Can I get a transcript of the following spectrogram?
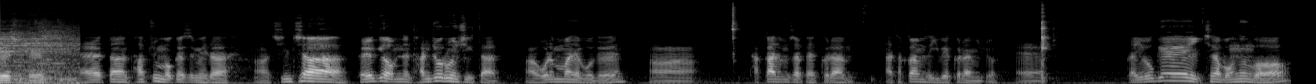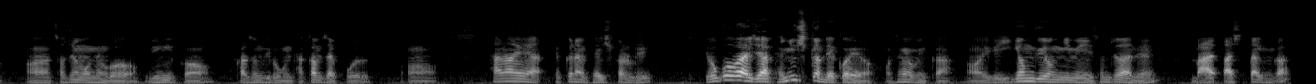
기대해 주세요. 일단 밥 좀 먹겠습니다. 아, 진짜 별게 없는 단조로운 식단. 아, 오랜만에 보든 아, 닭가슴살 100g, 아 닭가슴살 200g이죠. 예. 그러니까 요게 제가 먹는 거, 어, 자주 먹는 거, 윙이 거, 가성비로 오는 닭가슴살 볼, 어, 하나에 100g 120칼로리. 요거가 이제 한 160g 될 거예요. 어, 생각해보니까. 어, 이게 이경규 형님이 선조하는 마, 맛있다인가?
